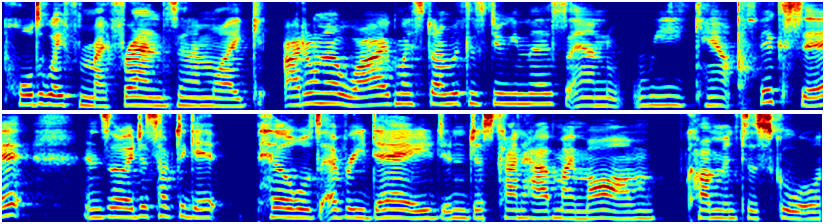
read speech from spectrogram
pulled away from my friends and I'm like, I don't know why my stomach is doing this and we can't fix it. And so I just have to get pills every day and just kind of have my mom come into school.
